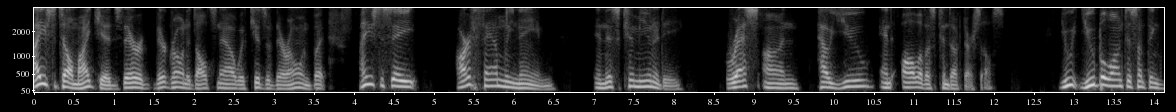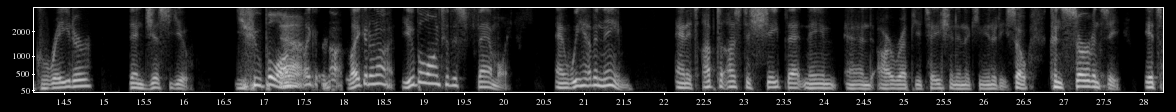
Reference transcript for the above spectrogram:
I used to tell my kids, they're they're grown adults now with kids of their own, but I used to say our family name in this community rests on how you and all of us conduct ourselves. You you belong to something greater than just you. You belong, yeah. like it or not, like it or not, you belong to this family, and we have a name, and it's up to us to shape that name and our reputation in the community. So, conservancy, it's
